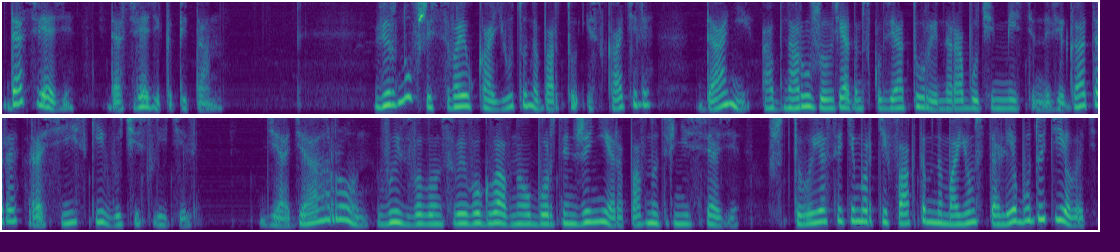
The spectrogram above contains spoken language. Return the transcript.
До связи. До связи, капитан. Вернувшись в свою каюту на борту искателя, Дани обнаружил рядом с клавиатурой на рабочем месте навигатора российский вычислитель. Дядя Арон, вызвал он своего главного бортинженера по внутренней связи. Что я с этим артефактом на моем столе буду делать?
